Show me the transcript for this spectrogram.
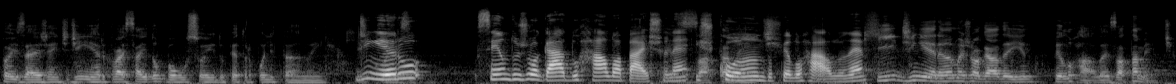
Pois é, gente, dinheiro que vai sair do bolso aí do Petropolitano, hein? Que dinheiro coisa sendo jogado ralo abaixo, né? exatamente. Escoando pelo ralo, né? Que dinheirama jogado aí pelo ralo, exatamente.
